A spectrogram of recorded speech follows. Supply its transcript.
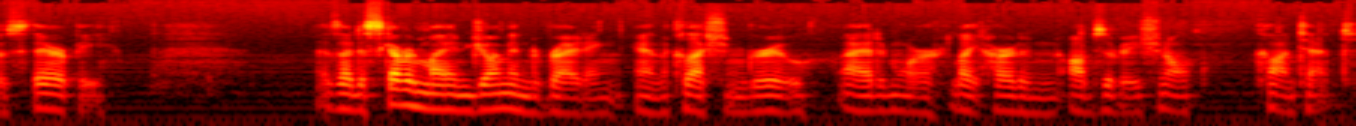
as therapy. As I discovered my enjoyment of writing and the collection grew, I added more light-hearted and observational content.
